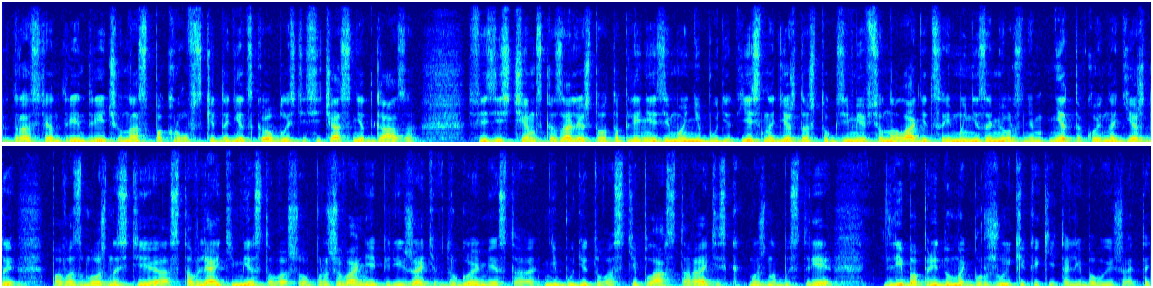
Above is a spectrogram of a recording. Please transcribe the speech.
Здравствуйте, Андрей Андреевич. У нас в Покровске, Донецкой области сейчас нет газа. В связи с чем сказали, что отопления зимой не будет. Есть надежда, что к зиме все наладится и мы не замерзнем. Нет такой надежды. По возможности оставляйте место вашего проживания и переезжайте в другое место. Не будет у вас тепла, старайтесь как можно быстрее либо придумать буржуйки какие-то, либо выезжать.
